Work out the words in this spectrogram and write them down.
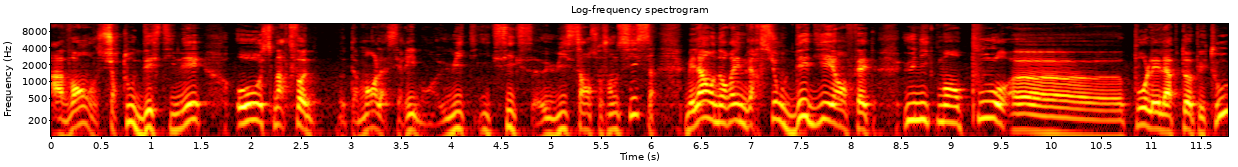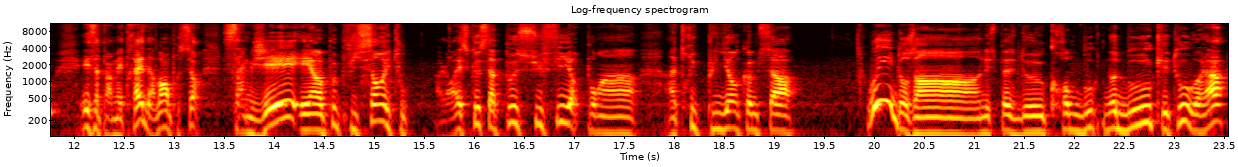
avant surtout destinés aux smartphones, notamment la série 8XX 866. Mais là, on aurait une version dédiée en fait, uniquement pour, euh, pour les laptops et tout, et ça permettrait d'avoir un processeur 5G et un peu puissant et tout. Alors, est-ce que ça peut suffire pour un, truc pliant comme ça? Oui, dans un espèce de Chromebook, notebook et tout, voilà.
